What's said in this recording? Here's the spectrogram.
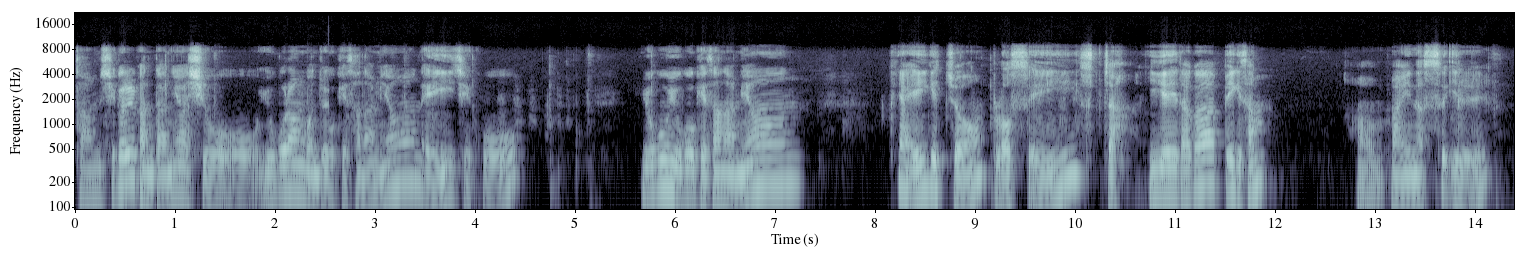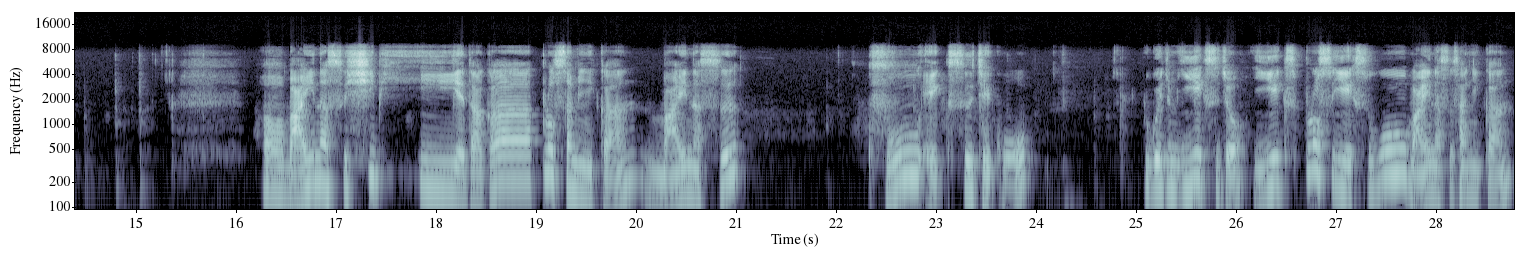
다음 식을 간단히 하시오. 요거랑 먼저 요거 계산하면 a제곱. 요거 요거 계산하면 그냥 a겠죠. 플러스 a 숫자. 2에다가 빼기 3 어, 마이너스 1 어, 마이너스 12에다가 플러스 3이니까 마이너스 9x제곱. 요거에 좀 2x죠? 2x 플러스 2x고 마이너스 4니까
